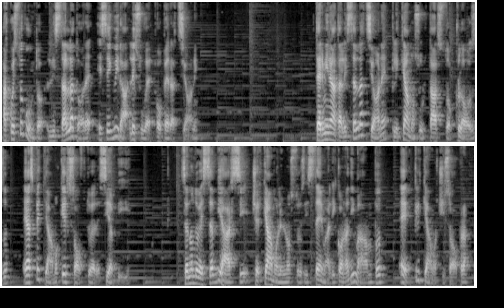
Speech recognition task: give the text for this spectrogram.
A questo punto l'installatore eseguirà le sue operazioni. Terminata l'installazione, clicchiamo sul tasto Close e aspettiamo che il software si avvii. Se non dovesse avviarsi, cerchiamo nel nostro sistema l'icona di MAMP e clicchiamoci sopra.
